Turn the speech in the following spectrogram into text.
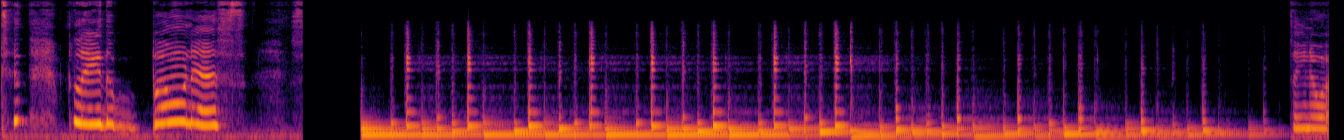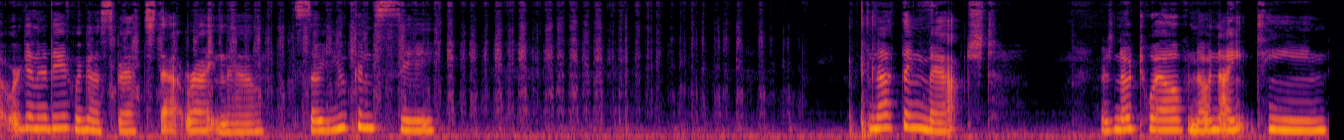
to play the bonus. So you know what we're gonna do? We're gonna scratch that right now so you can see nothing matched. There's no 12, no 19,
